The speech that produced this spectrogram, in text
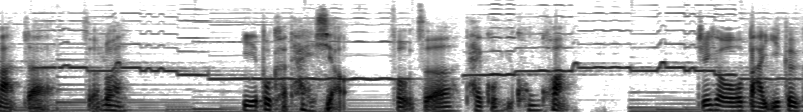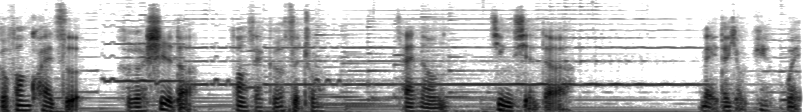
满了则乱，也不可太小。否则太过于空旷。只有把一个个方块字合适的放在格子中，才能尽显得美的有韵味。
